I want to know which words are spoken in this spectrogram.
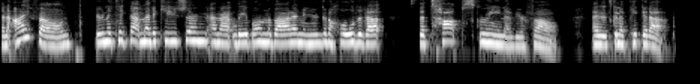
an iPhone, you're going to take that medication and that label on the bottom and you're going to hold it up to the top screen of your phone and it's going to pick it up.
